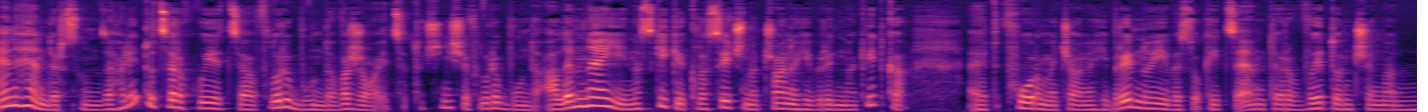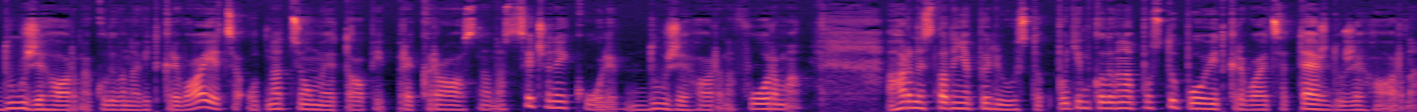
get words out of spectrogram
Ен Гендерсон, взагалі-то це рахується флорибунда, вважається, точніше флорибунда. Але в неї наскільки класично чайно-гібридна квітка, е, форми чайно-гібридної, високий центр, витончена, дуже гарна, коли вона відкривається. От на цьому етапі прекрасна, насичений колір, дуже гарна форма. Гарне складення пелюсток. Потім, коли вона поступово відкривається, теж дуже гарна.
